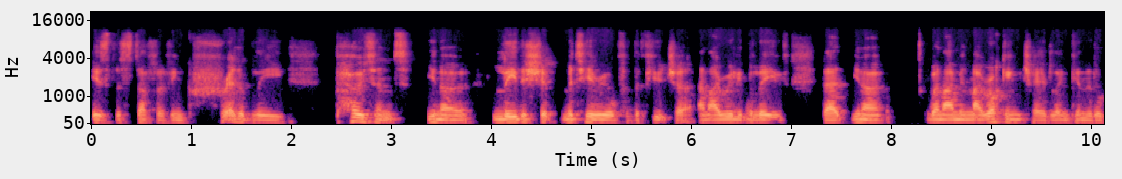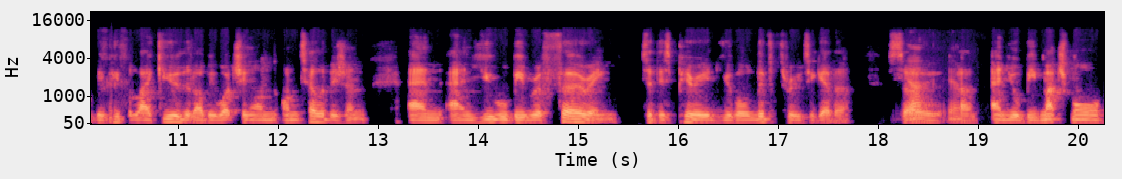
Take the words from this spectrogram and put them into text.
is the stuff of incredibly potent, you know, leadership material for the future. And I really mm. believe that, you know, when I'm in my rocking chair, Lincoln, it'll be people like you that I'll be watching on on television, and and you will be referring to this period you've all lived through together. So, yeah, yeah. Uh, and you'll be much more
